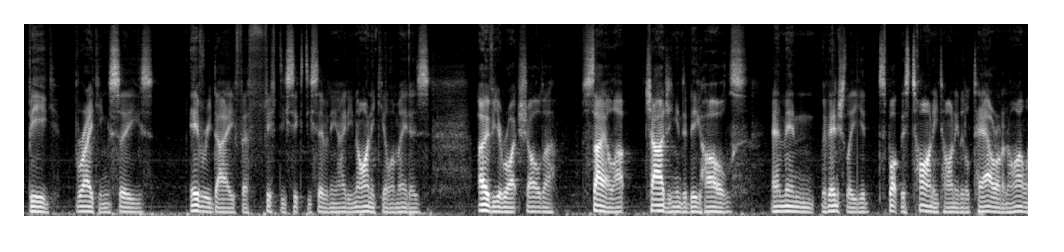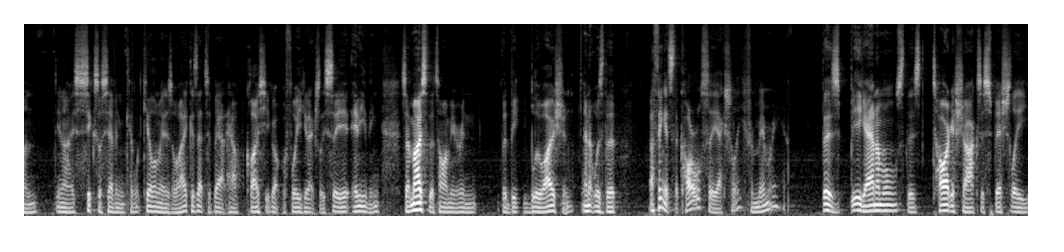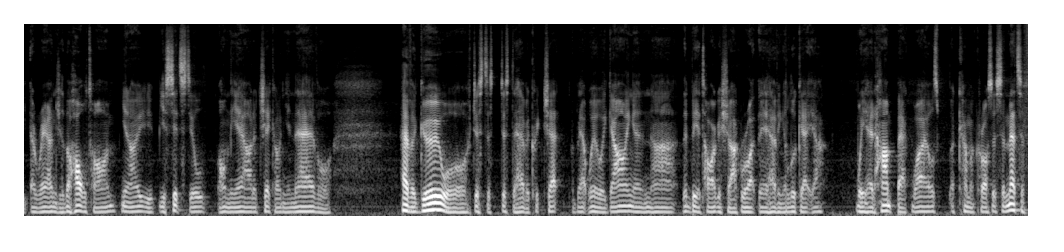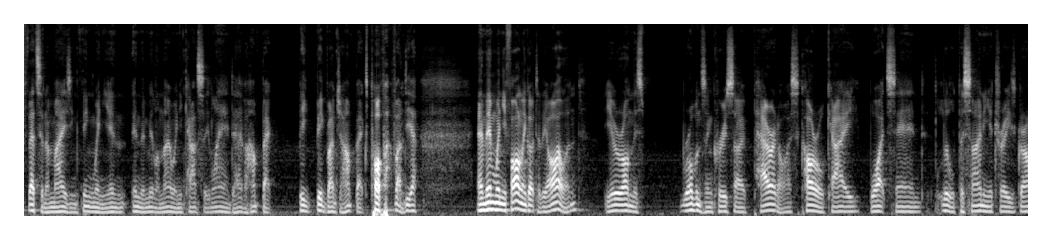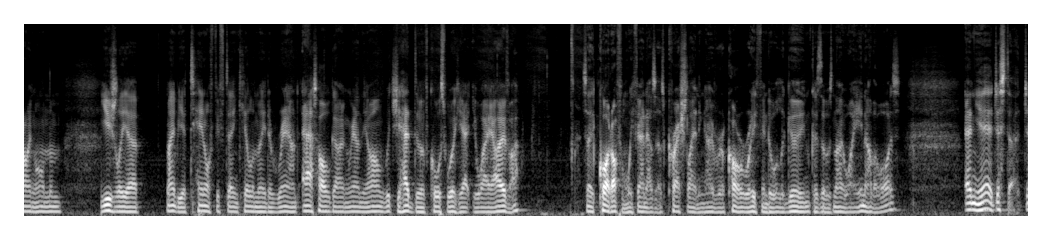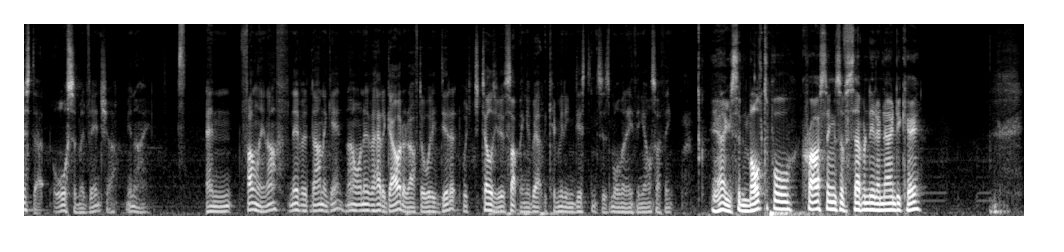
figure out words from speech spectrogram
big breaking seas every day for 50, 60, 70, 80, 90 kilometres over your right shoulder, sail up, charging into big holes. And then eventually you'd spot this tiny, tiny little tower on an island, you know, six or seven kilometres away, because that's about how close you got before you could actually see anything. So most of the time you're in the big blue ocean. And it was the, I think it's the Coral Sea actually, from memory there's big animals, there's tiger sharks especially around you the whole time. You know, you, you sit still on the hour to check on your nav or have a goo or just to, just to have a quick chat about where we're going, and uh, there'd be a tiger shark right there having a look at you. We had humpback whales come across us, and that's a, that's an amazing thing when you're in, in the middle of nowhere and you can't see land to have a humpback, big big bunch of humpbacks pop up under you. And then when you finally got to the island, you were on this Robinson Crusoe paradise, coral cay, white sand, little pisonia trees growing on them, usually a maybe a 10 or 15 kilometre round atoll going around the island, which you had to, of course, work out your way over. So quite often we found ourselves crash landing over a coral reef into a lagoon because there was no way in otherwise. And yeah, just a just an awesome adventure, you know. And funnily enough, never done again. No one ever had a go at it after we did it, which tells you something about the committing distances more than anything else, I think. Yeah, you said multiple crossings of 70 to 90k.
